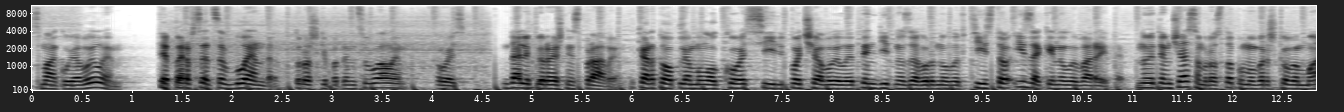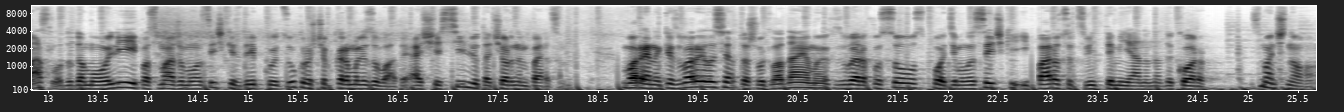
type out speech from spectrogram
Смак уявили? Тепер все це в блендер. Трошки потанцювали. Ось. Далі пюрешні справи. Картопля, молоко, сіль почавили, тендітно загорнули в тісто і закинули варити. Ну і тим часом розтопимо вершкове масло, додамо олії, посмажимо лисички з дрібкою цукру, щоб карамелізувати, а ще сіллю та чорним перцем. Вареники зварилися, тож викладаємо їх зверху соус, потім лисички і пару соцвіть тим'яну на декор. Смачного.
